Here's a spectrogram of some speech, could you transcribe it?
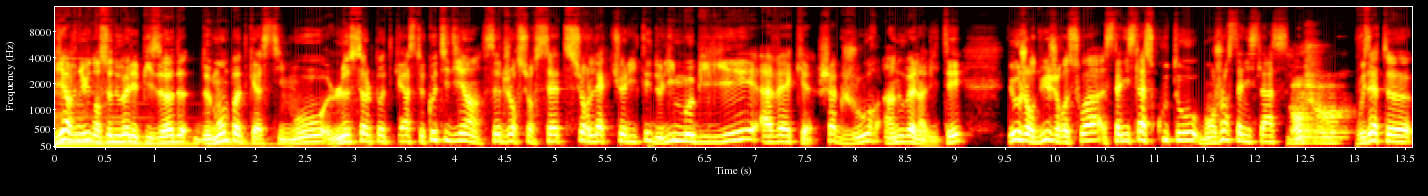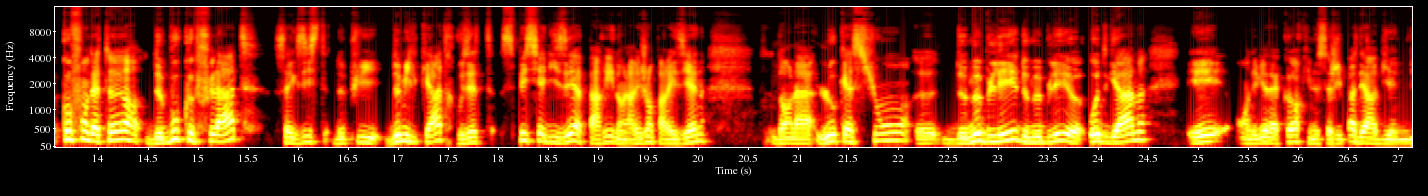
Bienvenue dans ce nouvel épisode de mon podcast IMO, le seul podcast quotidien 7 jours sur 7 sur l'actualité de l'immobilier avec chaque jour un nouvel invité. Et aujourd'hui, je reçois Stanislas Couteau. Bonjour Stanislas. Bonjour. Vous êtes euh, cofondateur de Book Flat. Ça existe depuis 2004. Vous êtes spécialisé à Paris, dans la région parisienne, dans la location euh, de meublés, de meublés euh, haut de gamme. Et on est bien d'accord qu'il ne s'agit pas d'Airbnb,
